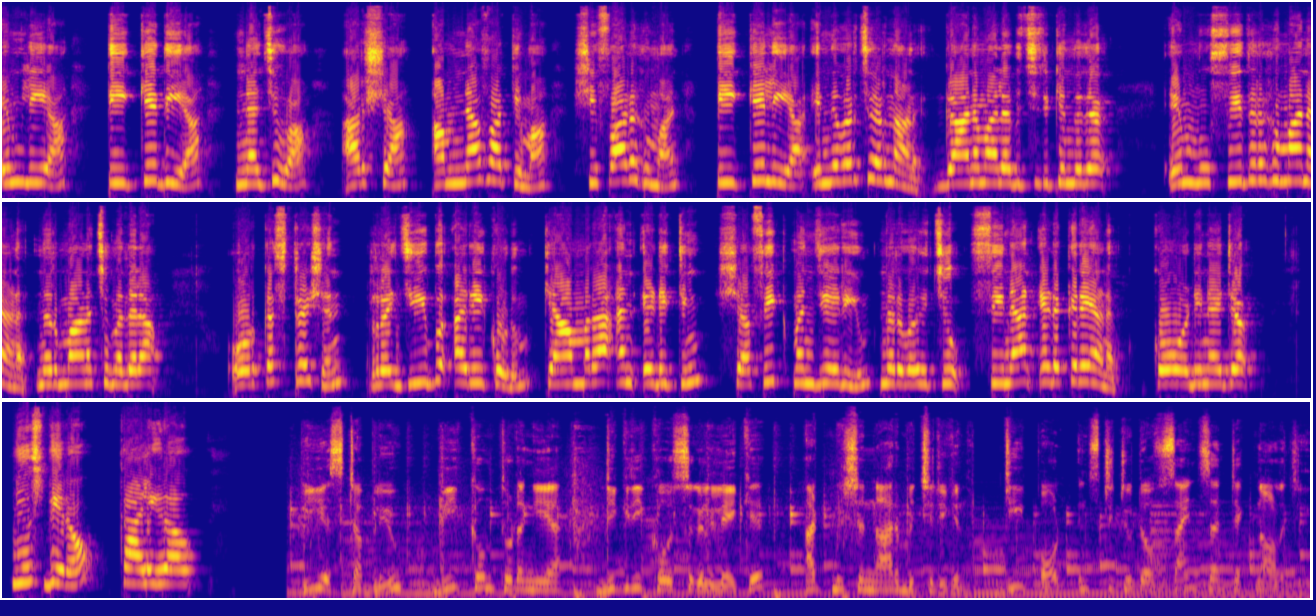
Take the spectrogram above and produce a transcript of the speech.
M Liya T K Diya Najuva Arsha Amna Fathima Shifa Rahman P K Liya എന്നിവർ ചേർന്നാണ് ഗാനം ആലപിച്ചിരിക്കുന്നത് എം മുഫീദ് റഹ്മാനാണ് നിർമ്മാണ ചുമതല. ഓർക്കസ്ട്രേഷൻ റജീബ് അരീക്കോടും ക്യാമറ ആൻഡ് എഡിറ്റിംഗ് ഷഫീഖ് മഞ്ചേരിയും നിർവഹിച്ചു. Sinan എടക്കരയാണ് coordinator news bureau Kalikavu. P S W B com തുടങ്ങിയ ഡിഗ്രി കോഴ്സുകളിലേക്ക് അഡ്മിഷൻ ആരംഭിച്ചിരിക്കുന്നു. De Paul institute of science and technology.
